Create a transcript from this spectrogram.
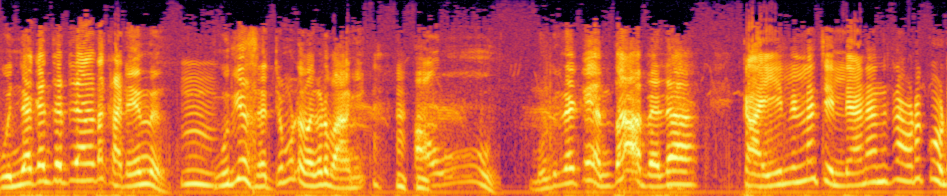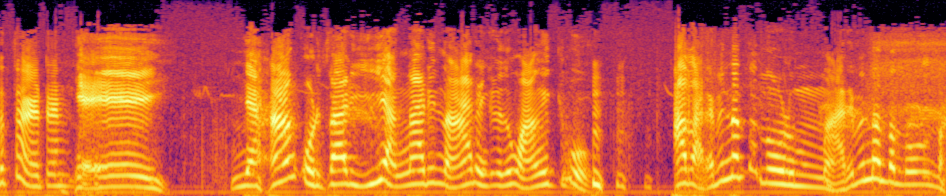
കുഞ്ഞക്കൻ ചട്ടിയാരുടെ കടയിൽ നിന്ന് പുതിയ സെറ്റ് മുണ്ട് അങ്ങോട്ട് വാങ്ങി. ഔ, മുണ്ടിനൊക്കെ എന്താ വില? കയ്യിലുള്ള ചില്ലാന എന്നിട്ട് അവിടെ കൊടുത്തോ ഏട്ടൻ? ഏയ് ഞാൻ കൊടുത്താൽ ഈ അങ്ങാടി ആരെങ്കിലും ഇത് വാങ്ങിക്കുമോ അത് അരവിന്ദൻ തന്നോളും അരവിന്ദൻ തന്നോളും. ന്നാ.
